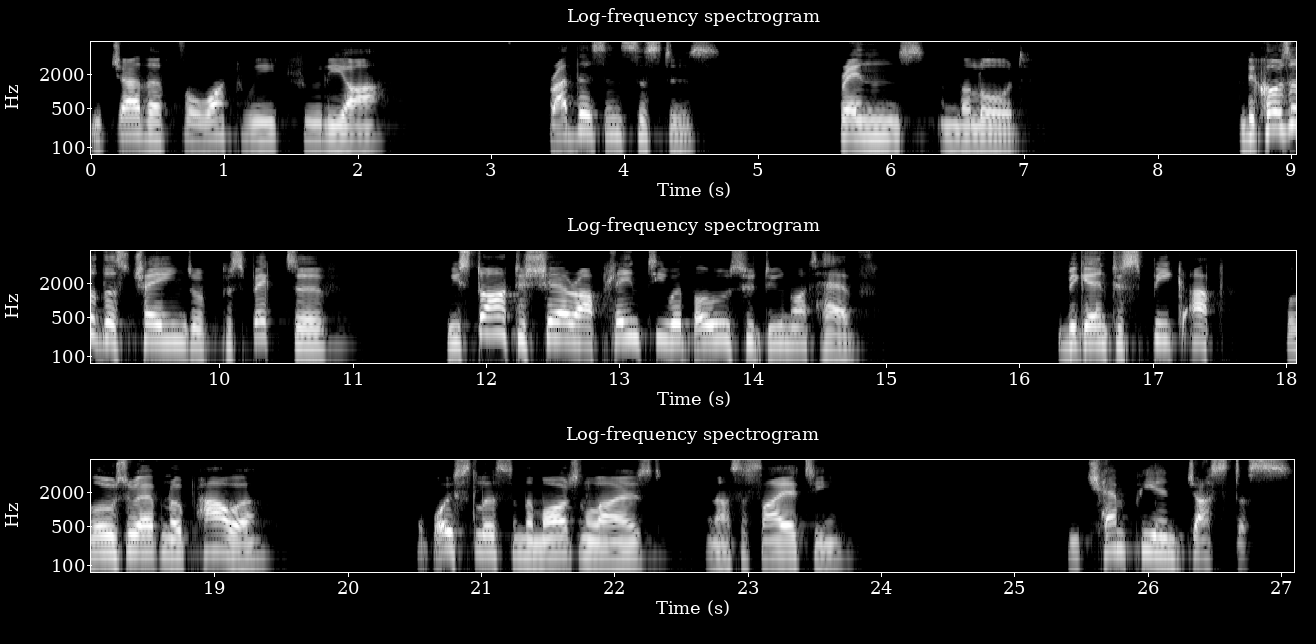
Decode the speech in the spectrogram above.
each other for what we truly are brothers and sisters, friends in the Lord. And because of this change of perspective, we start to share our plenty with those who do not have. We begin to speak up for those who have no power, the voiceless and the marginalized in our society. We champion justice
